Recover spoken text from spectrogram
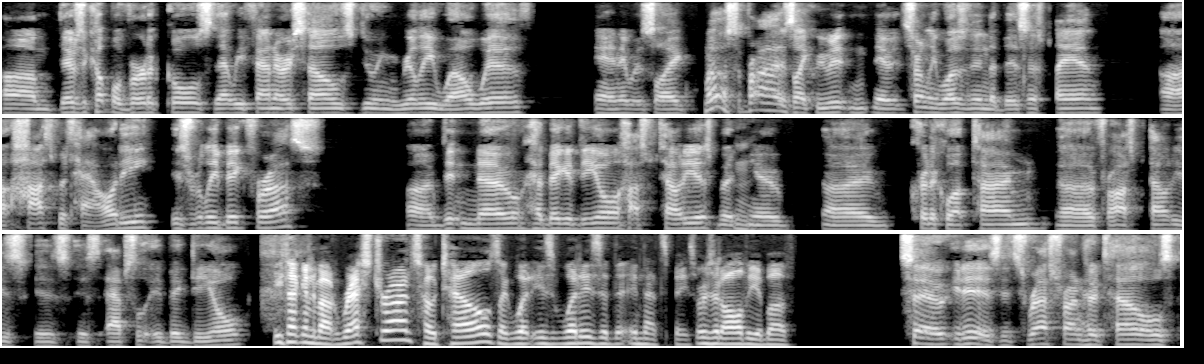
Um, there's a couple of verticals that we found ourselves doing really well with and it was like, well, surprise! Like we didn't. It certainly wasn't in the business plan. Uh, hospitality is really big for us. Uh, didn't know how big a deal hospitality is, but mm. you know, uh, critical uptime uh, for hospitality is, is is absolutely a big deal. Are you talking about restaurants, hotels? Like what is what is it in that space, or is it all the above? So it is. It's restaurant hotels,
